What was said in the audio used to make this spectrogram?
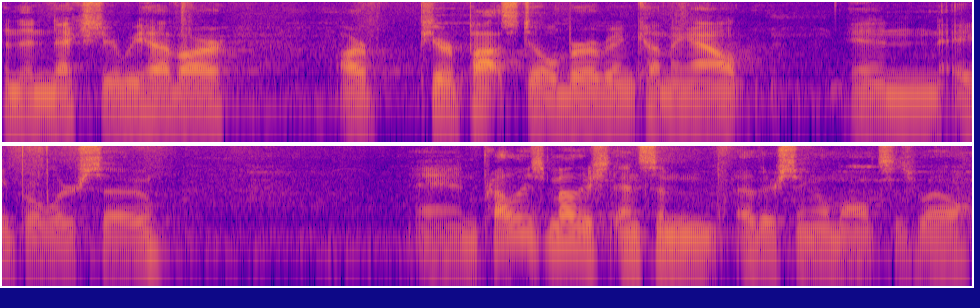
And then next year we have our, our pure pot still bourbon coming out in April or so and probably some others and some other single malts as well.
